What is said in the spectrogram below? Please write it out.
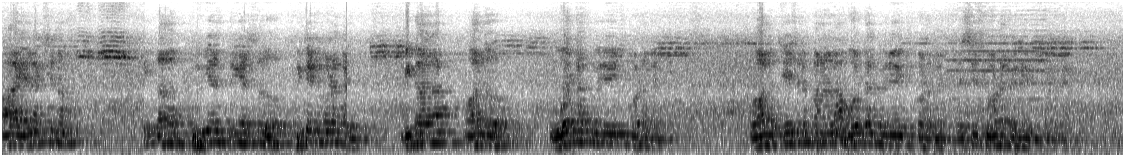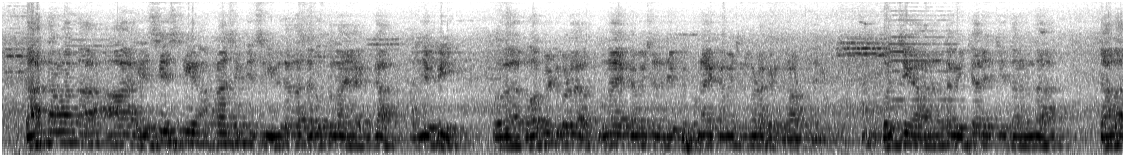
ఆ ఎలక్షన్ దాదాపు two years three years ticket కూడా బికాజ్ వాళ్ళు ఓటర్కు వినియోగించుకోవడమే. వాళ్ళు చేసిన పనుల ఓటర్కు వినియోగించుకోవడమే. ఎస్సీస్ ఓటర్కు వినియోగించుకోవడమే. దాని తర్వాత ఆ ఎస్సీ ఎస్టీ అట్రాసిటీస్ ఈ విధంగా జరుగుతున్నాయా ఇంకా అని చెప్పి ఒక గవర్నమెంట్ కూడా పునాయ కమిషన్ అని చెప్పి పునాయ కమిషన్ కూడా అక్కడికి రావడం జరిగింది. వచ్చి అదంతా విచారించి దాని మీద చాలా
